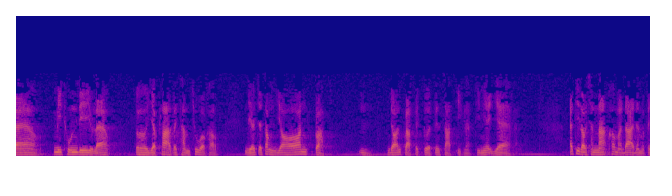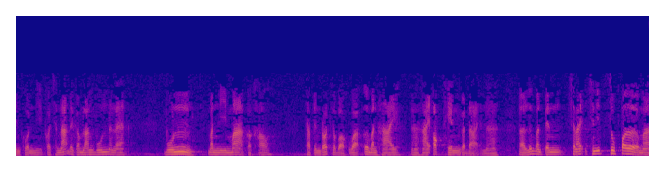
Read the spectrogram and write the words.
แล้ว มีทุนดีอยู่แล้ว เออ อย่าพลาดไปทำชั่วเขาเดี๋ยวจะต้องย้อนกลับ อืม ย้อนกลับไปเกิดเป็นสัตว์อีกแหละทีนี้แย่ละ อ้ที่เราชนะเข้ามาได้นั่นมาเป็นคนนี่ก็ชนะด้วยกำลังบุญนั่นแหละ บุญมันมีมากกว่าเขา ถ้าเป็นรถก็บอกว่า เออมันไฮไฮออกเทนก็ได้นะหรือมันเป็นชนิดชนิดซูเปอร์มา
